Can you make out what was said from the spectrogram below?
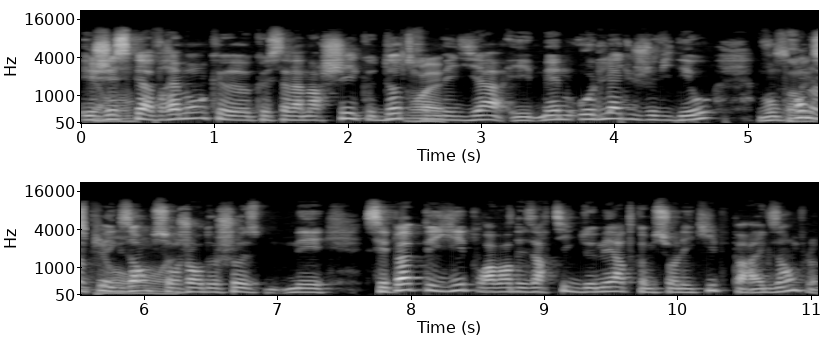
Et j'espère vraiment que, que, ça va marcher, que d'autres médias, et même au-delà du jeu vidéo, vont prendre un peu exemple sur ce genre de choses. Mais c'est pas payé pour avoir des articles de merde comme sur l'équipe, par exemple.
